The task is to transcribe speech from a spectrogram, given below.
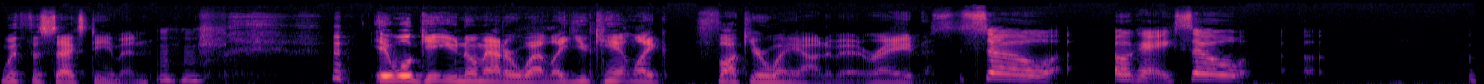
with the sex demon, Mm-hmm. it will get you no matter what. Like you can't like fuck your way out of it, right? So, okay, so uh,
